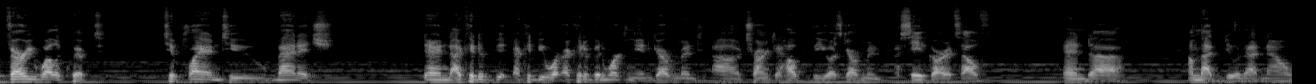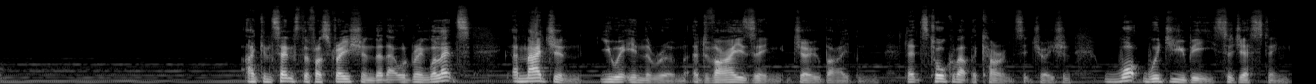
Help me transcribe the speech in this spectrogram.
very well equipped to plan to manage. And I could have been, I could be I could have been working in government, uh, trying to help the U.S. government safeguard itself, and uh, I'm not doing that now. I can sense the frustration that that would bring. Well, let's imagine you were in the room advising Joe Biden. Let's talk about the current situation. What would you be suggesting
